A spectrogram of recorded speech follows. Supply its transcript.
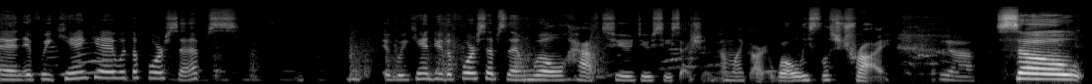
And if we can't get it with the forceps, if we can't do the forceps, then we'll have to do C section. I'm like, all right, well, at least let's try. Yeah. So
